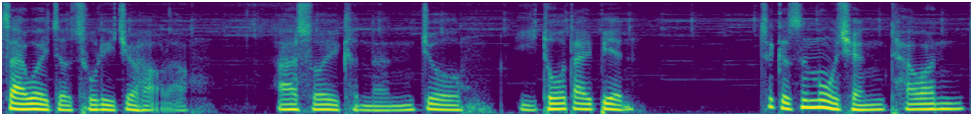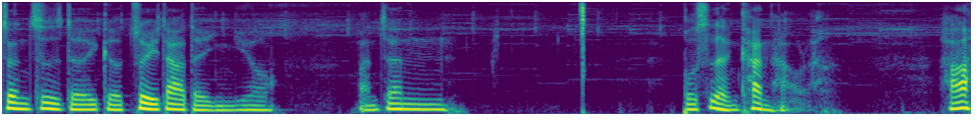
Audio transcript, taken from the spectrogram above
在位者处理就好了。啊，所以可能就以拖待变，这个是目前台湾政治的一个最大的隐忧。反正不是很看好了。好，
